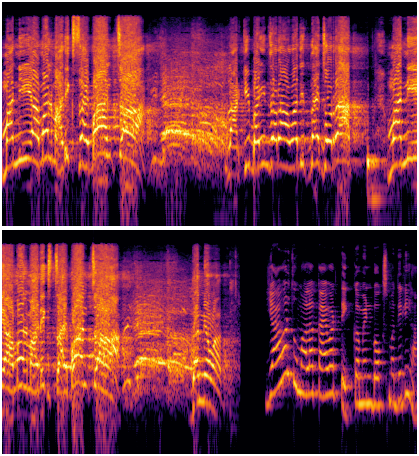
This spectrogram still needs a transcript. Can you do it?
माननीय अमल महाडिक साहेबांचा. लाडकी बहीण जरा आवाज येत नाही जोरात. माननीय अमल माडिक साहेबांचा. धन्यवाद. यावर तुम्हाला काय वाटते कमेंट बॉक्समध्ये लिहा.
